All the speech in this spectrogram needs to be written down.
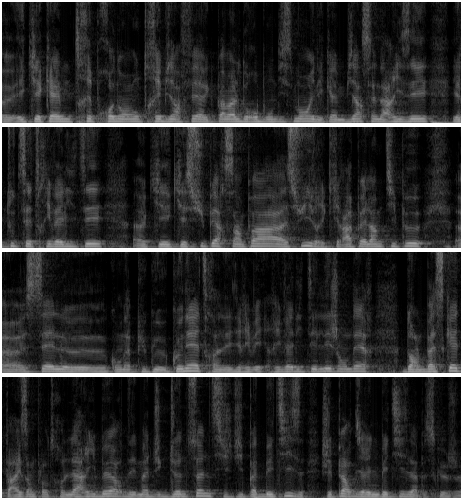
et qui est quand même très prenant, très bien fait avec pas mal de rebondissements, il est quand même bien scénarisé, il y a toute cette rivalité qui, est, qui est super sympa à suivre et qui rappelle un petit peu celle qu'on a pu connaître, hein, des rivalités légendaires dans le basket, par exemple entre Larry Bird et Magic Johnson, si je dis pas de bêtises. J'ai peur de dire une bêtise là parce que je,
